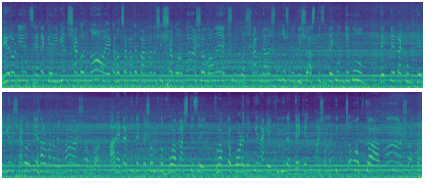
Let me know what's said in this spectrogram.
ডিয়ার অডিয়েন্স এটা ক্যারিবিয়ান সাগর নয়, এটা হচ্ছে আমাদের বাংলাদেশের সাগর। মাশাল্লাহ অনেক সুন্দর সামনে আরও সুন্দর সুন্দর দৃশ্য আসতেছে। দেখুন দেখুন, দেখতে থাকুন, ক্যারিবিয়ান সাগরকে হার মানাবে মাশাল্লাহ আর এটার কিন্তু একটা সম্পূর্ণ ব্লগ আসতেছে। ব্লগটা পরে দেখিয়ে আগে ভিডিওটা দেখেন মাশাল্লাহ কি চমৎকার, মাশাআল্লাহ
